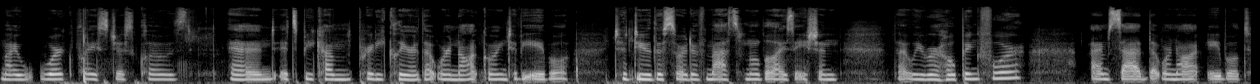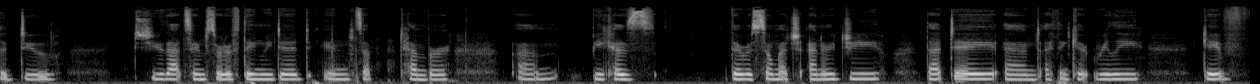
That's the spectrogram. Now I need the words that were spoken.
My workplace just closed. And it's become pretty clear that we're not going to be able to do the sort of mass mobilization that we were hoping for. I'm sad that we're not able to do do that same sort of thing we did in September um, because there was so much energy that day, and I think it really gave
